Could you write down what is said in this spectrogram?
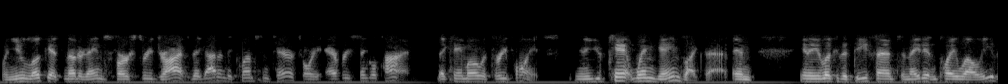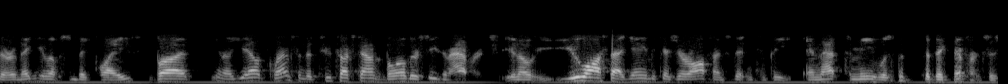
when you look at Notre Dame's first three drives, they got into Clemson territory every single time they came over with three points. You know, you can't win games like that. And you know, you look at the defense, and they didn't play well either, and they gave up some big plays. But you know, you held Clemson to two touchdowns below their season average. You know, you lost that game because your offense didn't compete, and that to me was the, the big difference. Is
